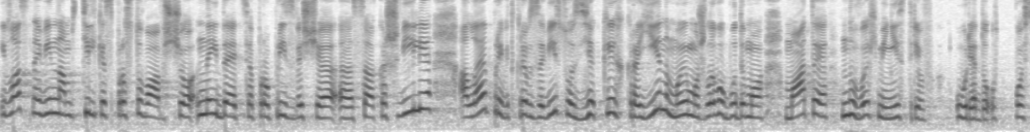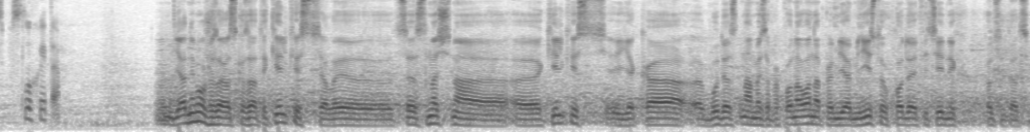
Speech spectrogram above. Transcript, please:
І власне він нам тільки спростував, що не йдеться про прізвище е, Саакашвілі, але привідкрив завісу, з яких країн ми можливо будемо мати нових міністрів уряду. Ось послухайте. Я не можу зараз сказати кількість, але це значна е, кількість, яка буде з нами запропонована прем'єр-міністру в ході офіційних консультацій.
